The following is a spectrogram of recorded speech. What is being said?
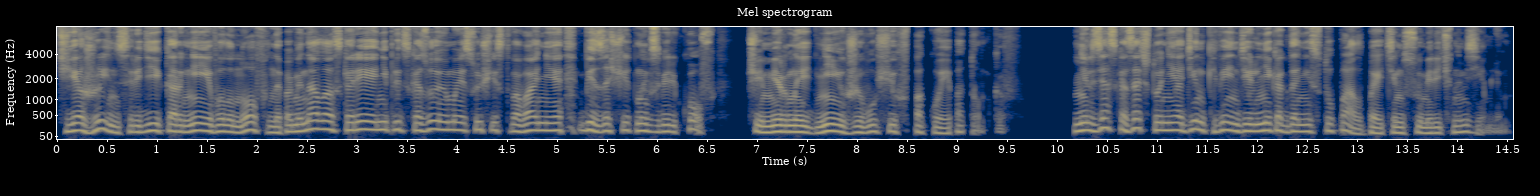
чья жизнь среди корней и валунов напоминала скорее непредсказуемое существование беззащитных зверьков, чем мирные дни их живущих в покое потомков. Нельзя сказать, что ни один Квендель никогда не ступал по этим сумеречным землям.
